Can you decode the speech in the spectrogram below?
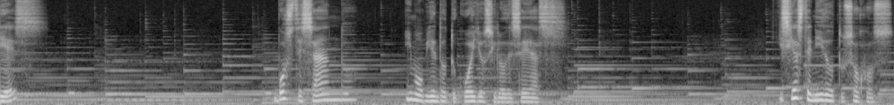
pies, bostezando y moviendo tu cuello si lo deseas. Y si has tenido tus ojos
